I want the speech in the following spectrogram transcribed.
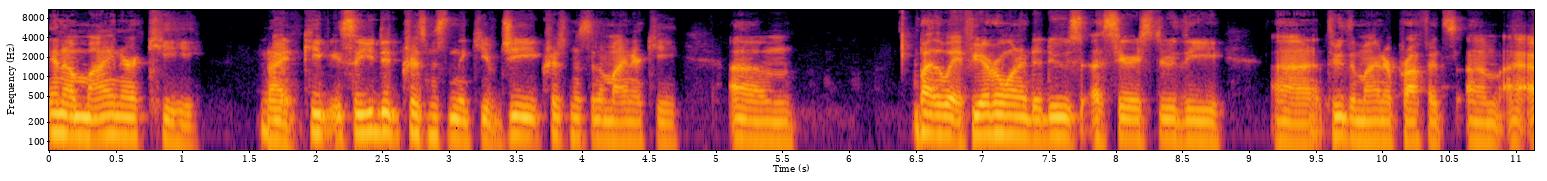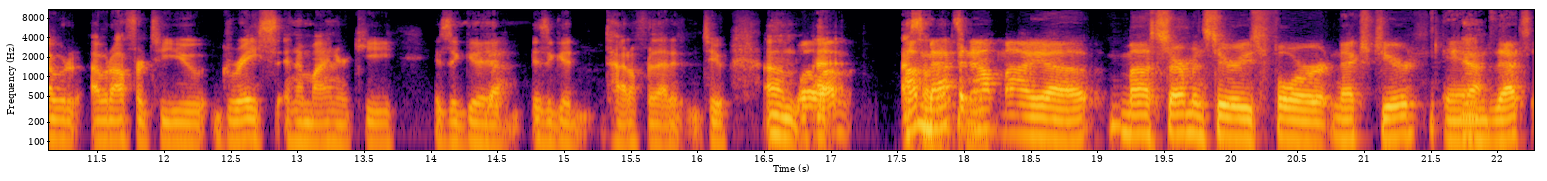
in a minor key, hmm. right? Mm-hmm. So you did Christmas in the key of G, Christmas in a minor key. Um, by the way, if you ever wanted to do a series through the uh, through the minor prophets, um, I, I, would I would offer to you grace in a minor key is a good yeah. is a good title for that too. Um, well, I'm, I'm mapping out my uh, my sermon series for next year, and yeah. that's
